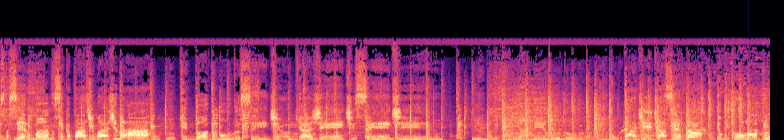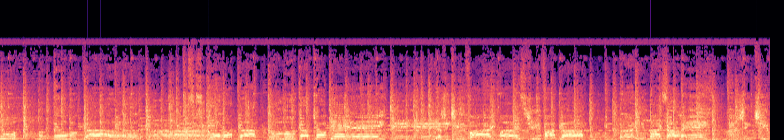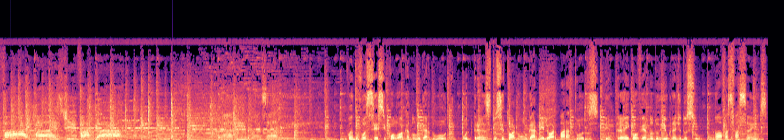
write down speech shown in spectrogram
Basta ser humano, ser capaz de imaginar que todo mundo sente o que a gente sente. Alegria, medo, dor, vontade de acertar. Eu me coloco no teu lugar. Você se coloca no lugar de alguém. E a gente vai mais devagar pra ir mais além gente vai mais devagar pra ir mais além. Quando você se coloca no lugar do outro, o trânsito se torna um lugar melhor para todos. Detran e Governo do Rio Grande do Sul. Novas façanhas.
